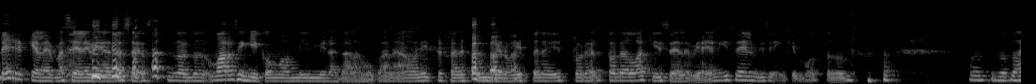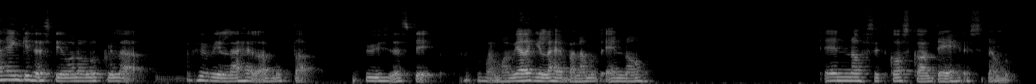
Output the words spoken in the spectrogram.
perkele mä selviän tässä, jos, no, no, varsinkin kun mä oon mimminä täällä mukana ja oon itse tänne tunkenut itteni, niin todella, todellakin selviä ja niin selvisinkin, mutta, tota, mutta tota, henkisesti on ollut kyllä hyvin lähellä, mutta fyysisesti varmaan vieläkin lähempänä, mutta en ole, en ole sit koskaan tehnyt sitä, mutta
